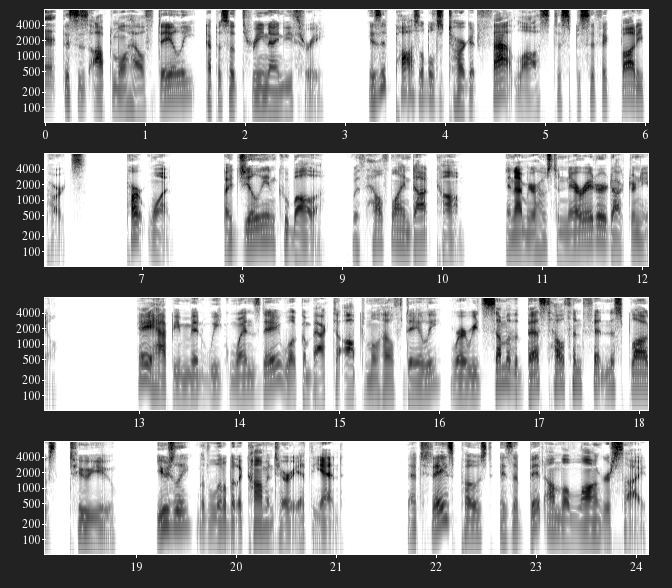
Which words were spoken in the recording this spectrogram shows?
This is Optimal Health Daily, episode 393. Is it possible to target fat loss to specific body parts? Part 1 by Jillian Kubala with Healthline.com. And I'm your host and narrator, Dr. Neal. Hey, happy midweek Wednesday. Welcome back to Optimal Health Daily, where I read some of the best health and fitness blogs to you, usually with a little bit of commentary at the end. Now, today's post is a bit on the longer side,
